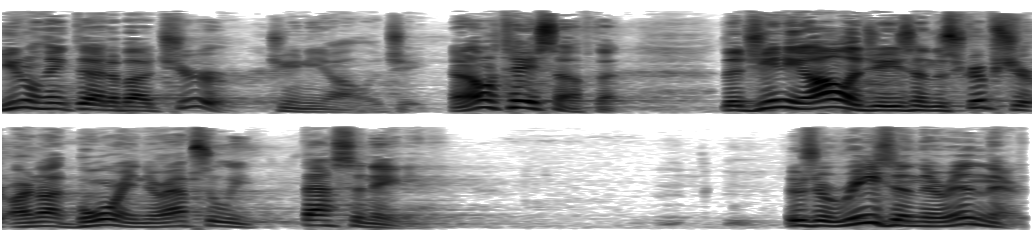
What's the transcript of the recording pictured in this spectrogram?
You don't think that about your genealogy. And I want to tell you something. The genealogies in the scripture are not boring, they're absolutely fascinating. There's a reason they're in there.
